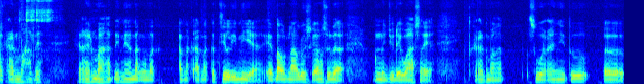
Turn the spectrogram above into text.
Gila keren banget ya. Keren banget ini anak-anak anak-anak kecil ini ya. Ya tahun lalu sekarang sudah menuju dewasa ya. Itu keren banget. Suaranya itu eh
